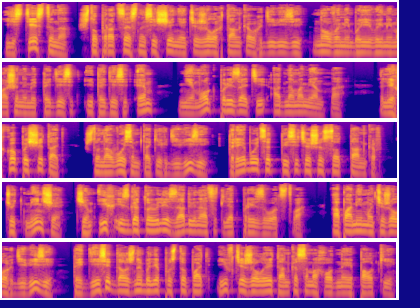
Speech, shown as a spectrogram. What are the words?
Естественно, что процесс насыщения тяжелых танковых дивизий новыми боевыми машинами Т-10 и Т-10М не мог произойти одномоментно. Легко посчитать, что на 8 таких дивизий требуется 1600 танков, чуть меньше, чем их изготовили за 12 лет производства. А помимо тяжелых дивизий, Т-10 должны были поступать и в тяжелые танкосамоходные полки.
